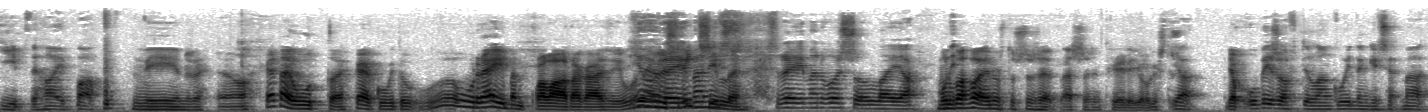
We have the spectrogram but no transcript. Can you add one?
keep the hype up. Niin, on se. Joo. Jotain uutta. Ehkä joku vitu wow, Rayman palaa takaisin. Wow, Switchille. Rayman voisi olla ja, Mun vahva ennustus on se Assassin's Creedin julkistus. ja Jop. Ubisoftilla on kuitenkin se, mä,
